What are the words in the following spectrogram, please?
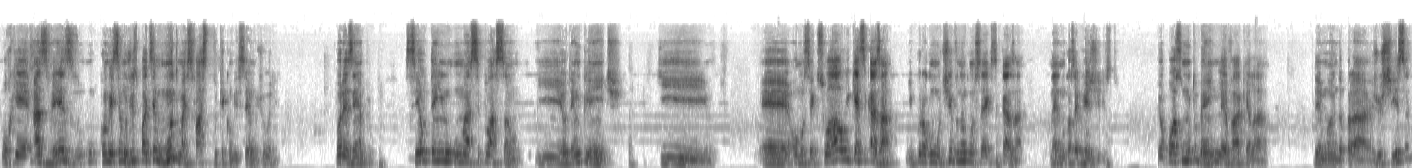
porque às vezes convencer um juiz pode ser muito mais fácil do que convencer um júri. Por exemplo, se eu tenho uma situação e eu tenho um cliente que é homossexual e quer se casar e por algum motivo não consegue se casar, né? não consegue o registro. Eu posso muito bem levar aquela demanda para a justiça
